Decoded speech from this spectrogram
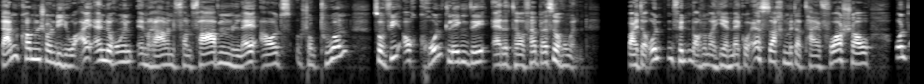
Dann kommen schon die UI-Änderungen im Rahmen von Farben, Layouts und Strukturen sowie auch grundlegende Editor-Verbesserungen. Weiter unten finden wir auch nochmal hier macOS-Sachen mit Datei-Vorschau und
